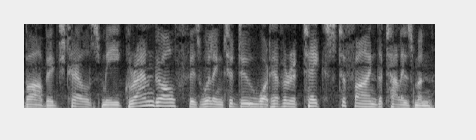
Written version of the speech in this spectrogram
Barbage tells me Grandolph is willing to do whatever it takes to find the talisman,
